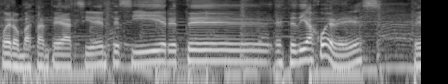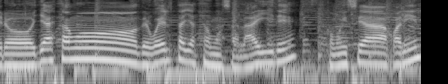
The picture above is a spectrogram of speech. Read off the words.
Fueron bastantes accidentes, sí, en este, este día jueves. Pero ya estamos de vuelta, ya estamos al aire. Como dice a Juanín,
